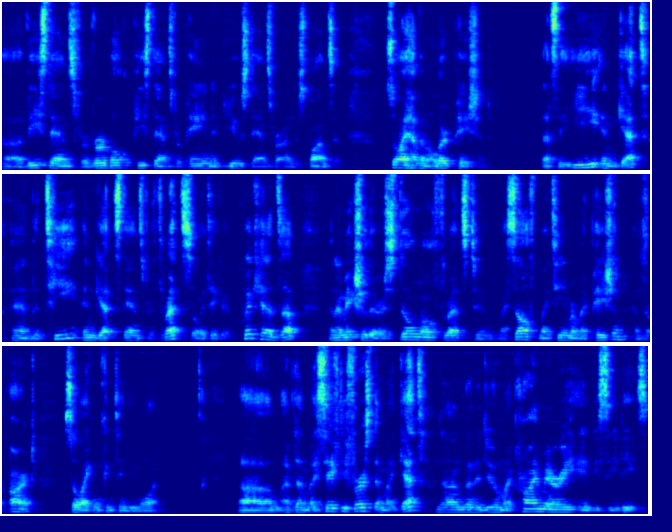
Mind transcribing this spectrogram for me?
uh, V stands for verbal, P stands for pain, and U stands for unresponsive. So I have an alert patient. That's the E in get, and the T in get stands for threats, so I take a quick heads up and I make sure there are still no threats to myself, my team, or my patient, and there aren't, so I can continue on. Um, I've done my safety first and my get. Now I'm going to do my primary ABCDs.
